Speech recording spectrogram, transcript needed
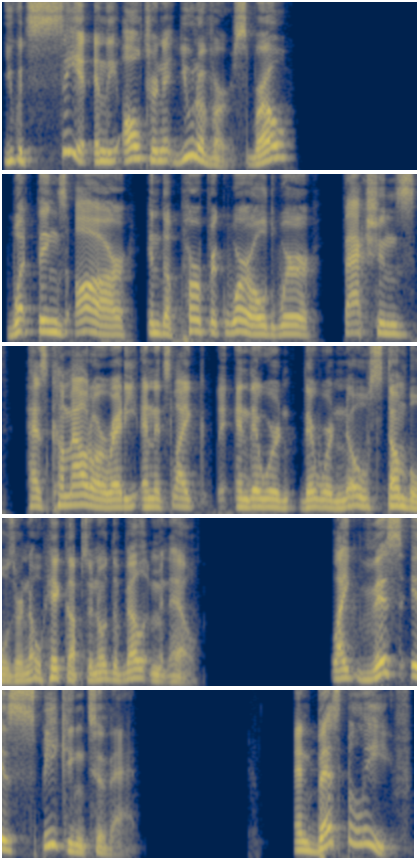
you could see it in the alternate universe, bro. What things are in the perfect world where factions has come out already and it's like and there were there were no stumbles or no hiccups or no development hell. Like this is speaking to that. And best believe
